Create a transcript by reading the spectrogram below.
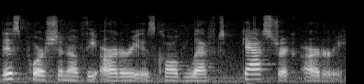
this portion of the artery is called left gastric artery.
